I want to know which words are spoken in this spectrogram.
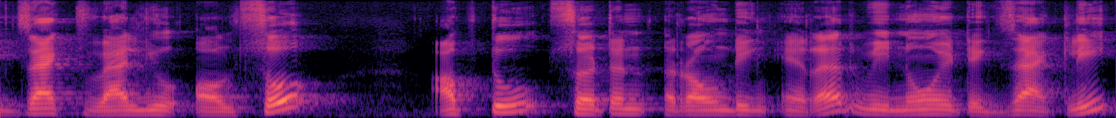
exact value also up to certain rounding error we know it exactly.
